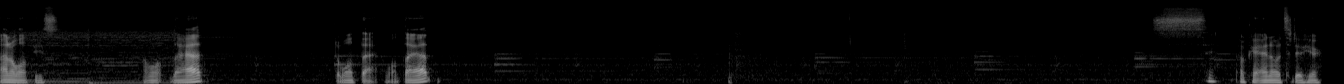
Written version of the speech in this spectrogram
I don't want these. I want that. Don't want that. I want that. Okay, I know what to do here.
